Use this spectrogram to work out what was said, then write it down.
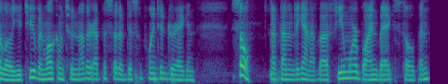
Hello YouTube and welcome to another episode of Disappointed Dragon. So, I've done it again. I've got a few more blind bags to open.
